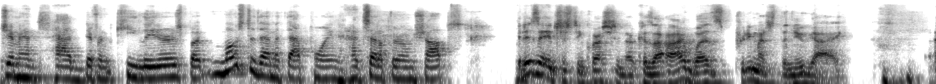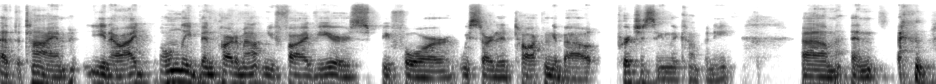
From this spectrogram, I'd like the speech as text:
Jim had had different key leaders, but most of them at that point had set up their own shops. It is an interesting question though, because I was pretty much the new guy at the time. You know, I'd only been part of Mountain View five years before we started talking about purchasing the company. Um, and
